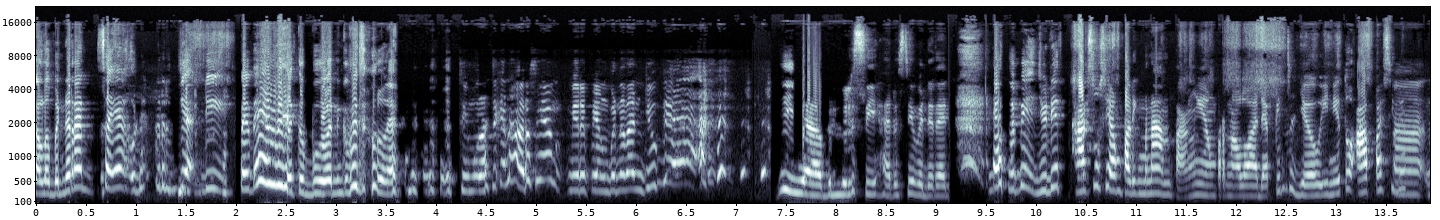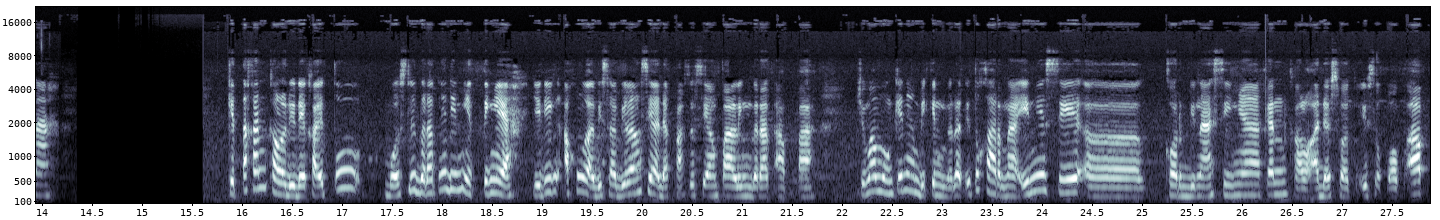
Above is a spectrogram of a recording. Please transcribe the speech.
Kalau beneran saya udah kerja di PBB itu Bun kebetulan. Simulasi kan harusnya mirip yang beneran juga. iya bener sih harusnya beneran. Eh tapi Judith kasus yang paling menantang yang pernah lo hadapin sejauh ini tuh apa sih? Uh, nah kita kan kalau di DK itu mostly beratnya di meeting ya. Jadi aku nggak bisa bilang sih ada kasus yang paling berat apa. Cuma mungkin yang bikin berat itu karena ini sih uh, koordinasinya. Kan kalau ada suatu isu pop up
